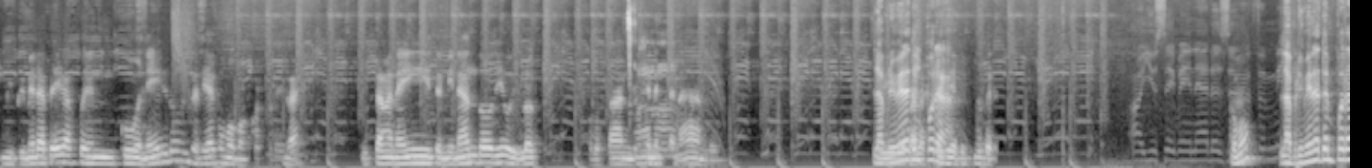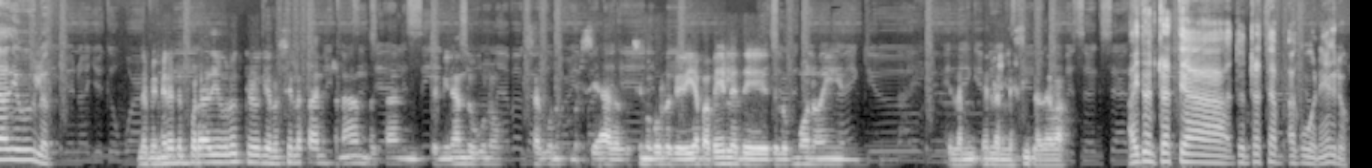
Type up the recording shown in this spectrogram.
Mi primera pega fue en Cubo Negro, en realidad como con cortometraje. Y estaban ahí terminando Diego y Glot. Como estaban recién Ah. estrenando. La Y primera temporada. de. ¿Cómo? La primera temporada de Diego y Glot. La primera temporada de Diego Glot creo que recién la estaban estrenando, estaban terminando algunos, quizá algunos comerciales. Sí me acuerdo que veía papeles de, de los monos ahí en, en, la, en las mesitas de abajo. Ahí tú entraste a, tú entraste a, a Cubo Negro.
